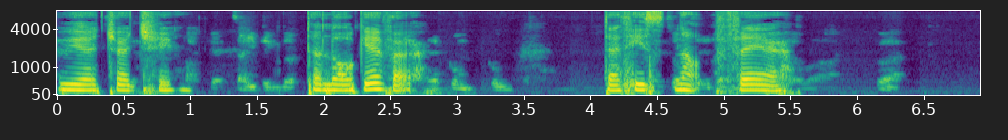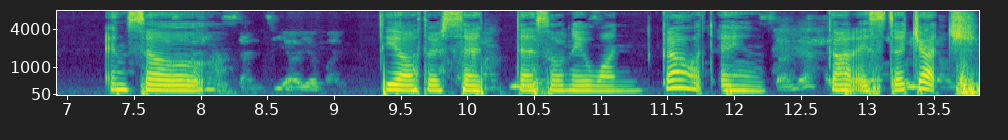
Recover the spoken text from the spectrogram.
we are judging the lawgiver. that he's not fair. And so the author said there's only one God, and God is the judge.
